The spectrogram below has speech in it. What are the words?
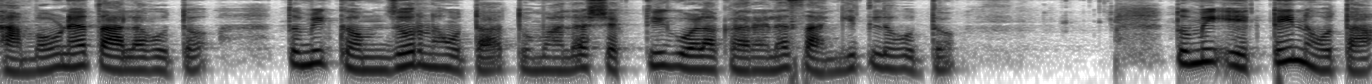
थांबवण्यात आलं होतं. तुम्ही कमजोर नव्हता. तुम्हाला शक्ती गोळा करायला सांगितलं होतं. तुम्ही एकटे नव्हता.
